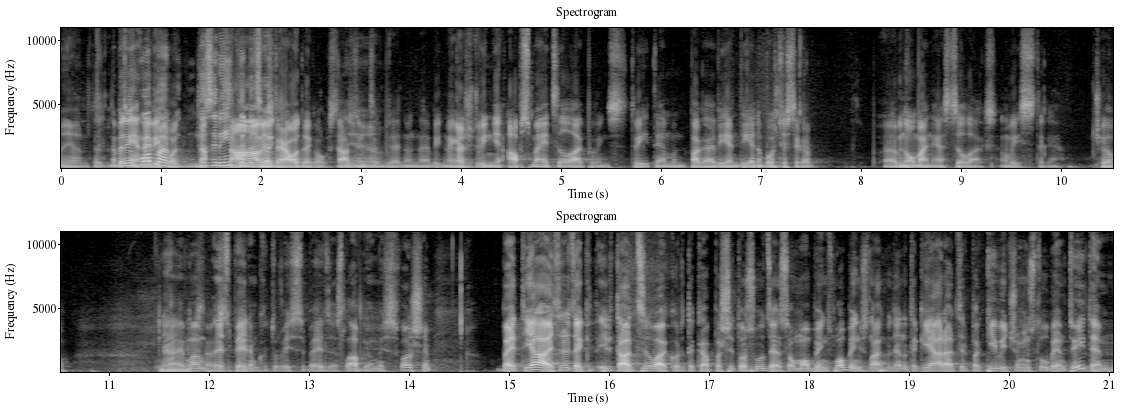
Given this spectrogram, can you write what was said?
Nu, jā, nu tad, Nu, bet, bet nu, kaut kāda tas ir internets. vai- draudu vai kaut kas tāds. Jā. Viņa tur, Nu, nebija. Vienkārši viņa apsmēja cilvēku par viņas tvītiem un pagāja viena diena, būs tas eh, nomainījās cilvēks un viss kā chill. Jā, Nu, man, es pieņemu, ka tur viss beidzies labi un viss forši. Bet jā, es redzēju, ka ir tādi cilvēki, kuri tā par šito sūdzējās, o mobbings, mobbings, un nākamā diena tā kā jārāc ir par Kaviču un viņa stulbiem tvītiem.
